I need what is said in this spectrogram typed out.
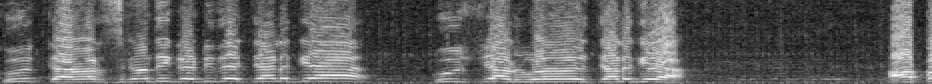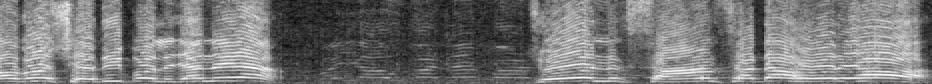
ਕੋਈ ਕਾਂਗਰਸੀਆਂ ਦੀ ਗੱਡੀ ਤੇ ਚੜ ਗਿਆ, ਕੋਈ ਝਾੜੂ ਵਾਲਿਆਂ ਤੇ ਚੜ ਗਿਆ। ਆਪਾਂ ਬਹੁਤ ਛੇਤੀ ਭੁੱਲ ਜਾਂਦੇ ਆ ਜੋ ਨੁਕਸਾਨ ਸਾਡਾ ਹੋ ਰਿਹਾ,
